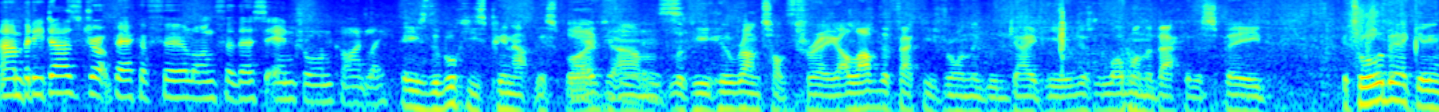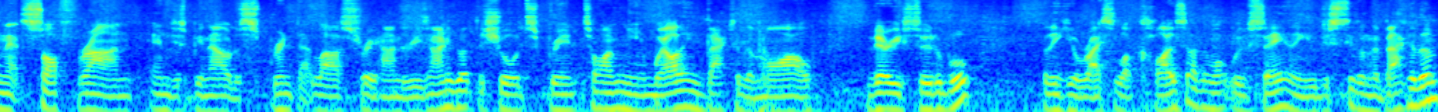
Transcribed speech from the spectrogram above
um, but he does drop back a furlong for this and drawn kindly. He's the bookies pin up this bloke. he um, look, he, he'll run top three. I love the fact he's drawn the good gate here. He'll just lob on the back of the speed. It's all about getting that soft run and just being able to sprint that last 300. He's only got the short sprint, timing him well. I think back to the mile, very suitable. I think he'll race a lot closer than what we've seen. I think he'll just sit on the back of them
